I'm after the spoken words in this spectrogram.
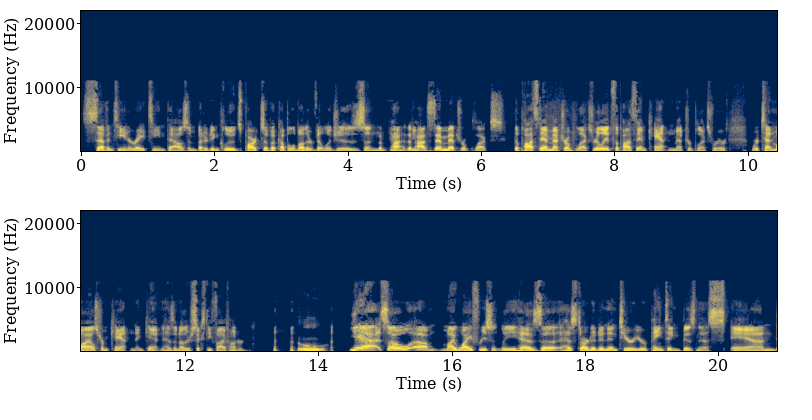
seventeen or eighteen thousand, but it includes parts of a couple of other villages and The, po- and the Potsdam Metroplex. the Potsdam Metroplex. Really, it's the Potsdam Canton Metroplex. Where we're ten miles from Canton, and Canton has another sixty five hundred. Oh, Yeah, so um, my wife recently has uh, has started an interior painting business and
